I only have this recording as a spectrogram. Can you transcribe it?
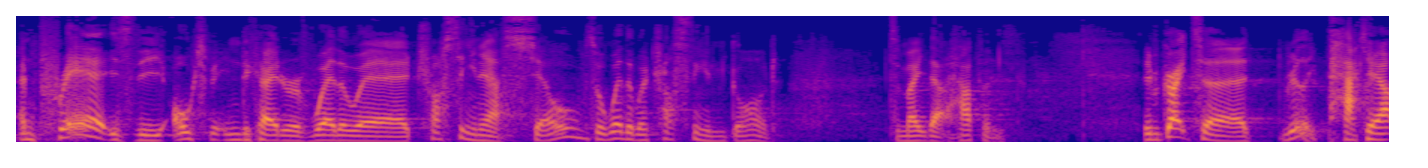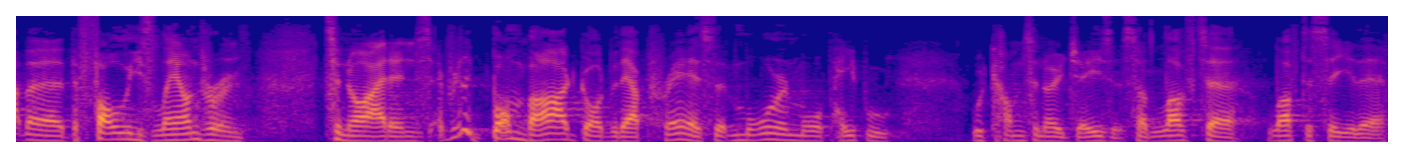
And prayer is the ultimate indicator of whether we're trusting in ourselves or whether we're trusting in God to make that happen. It'd be great to really pack out the, the Foley's lounge room tonight and really bombard God with our prayers that more and more people would come to know Jesus. I'd love to, love to see you there.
